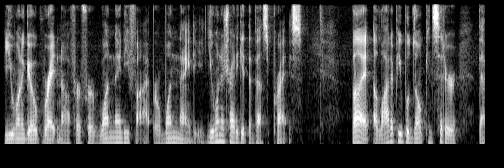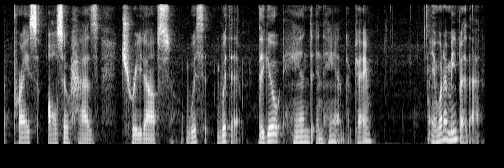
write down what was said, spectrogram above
you want to go write an offer for 195 or 190. You want to try to get the best price. But a lot of people don't consider that price also has trade-offs with with it. They go hand in hand, okay? And what I mean by that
